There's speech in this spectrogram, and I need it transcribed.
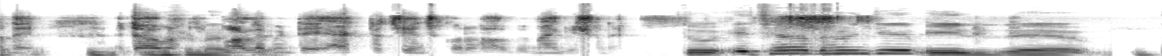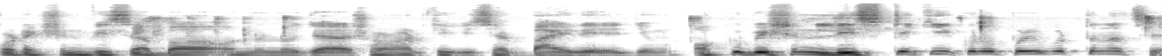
মানে এটা পার্লামেন্টে একটা চেঞ্জ করা হবে মাইগ্রেশনে তো এছাড়া ধরেন যে এর প্রোটেকশন ভিসা বা অন্যান্য যা শরণার্থী ভিসার বাইরে যেমন অকুপেশন লিস্টে কি কোনো পরিবর্তন আছে?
